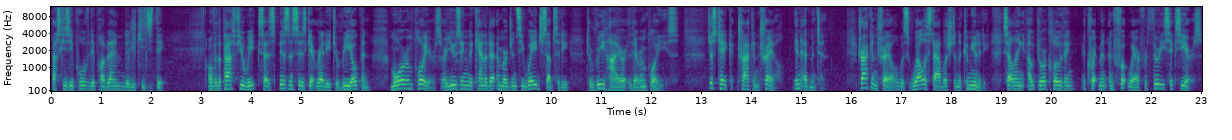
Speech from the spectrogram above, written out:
parce qu'ils éprouvent des problèmes de liquidité. Over the past few weeks, as businesses get ready to reopen, more employers are using the Canada Emergency Wage Subsidy to rehire their employees. Just take Track and Trail in Edmonton. Track and Trail was well established in the community, selling outdoor clothing, equipment, and footwear for 36 years.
